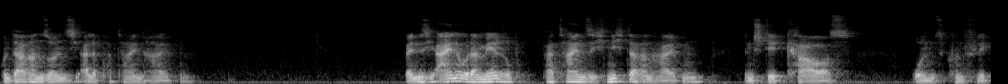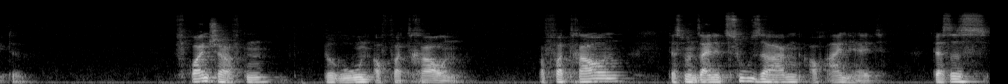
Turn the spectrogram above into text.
und daran sollen sich alle Parteien halten. Wenn sich eine oder mehrere Parteien sich nicht daran halten, entsteht Chaos und Konflikte. Freundschaften beruhen auf Vertrauen. Auf Vertrauen, dass man seine Zusagen auch einhält. Das ist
